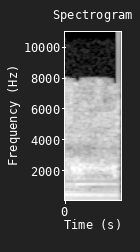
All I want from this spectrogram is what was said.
you.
